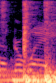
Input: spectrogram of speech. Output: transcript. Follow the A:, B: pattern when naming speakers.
A: underway.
